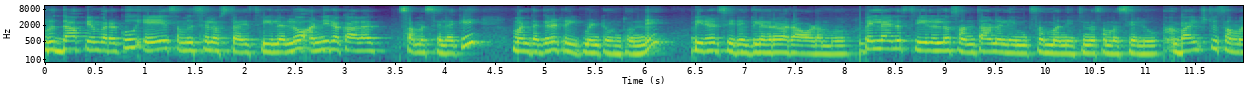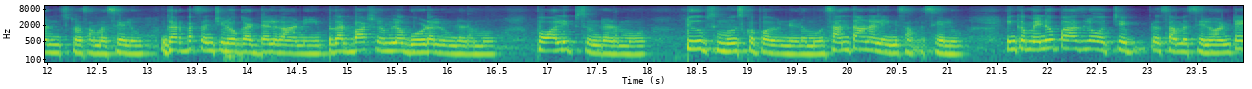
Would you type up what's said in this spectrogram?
వృద్ధాప్యం వరకు ఏ ఏ సమస్యలు వస్తాయి స్త్రీలలో అన్ని రకాల సమస్యలకి మన దగ్గర ట్రీట్మెంట్ ఉంటుంది. పీరియడ్స్ ఇరెగ్యులర్గా రావడము పెళ్ళైన స్త్రీలలో సంతానలేమికి సంబంధించిన సమస్యలు బహిష్టు సంబంధించిన సమస్యలు గర్భసంచిలో గడ్డలు కానీ గర్భాశయంలో గోడలు ఉండడము పాలిప్స్ ఉండడము ట్యూబ్స్ మూసుకుపోయి ఉండడము సంతానలేమి సమస్యలు? ఇంకా మెనోపాజ్లో వచ్చే సమస్యలు అంటే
